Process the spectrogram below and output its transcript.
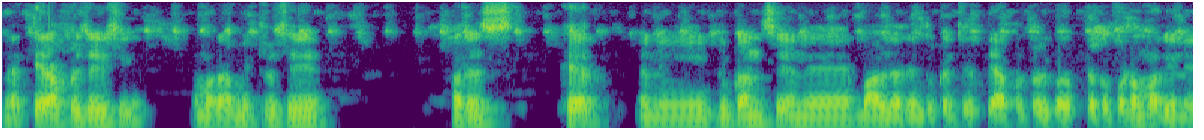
અને અત્યારે આપણે જઈશું અમારા મિત્ર છે, હરેશ ખેર એની દુકાન છે અને બાલદારીની દુકાન છે. ત્યાં પણ થોડીક વાર અમારી અને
